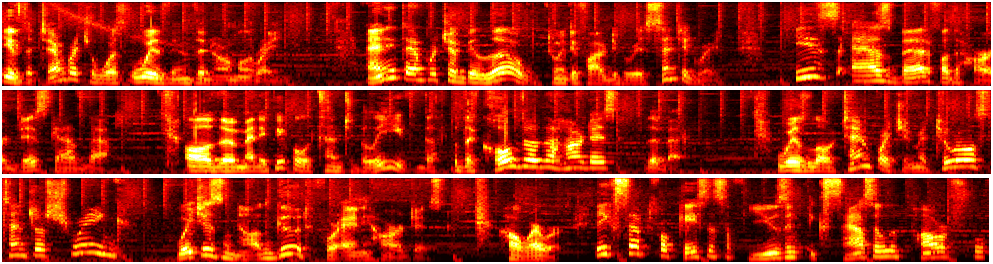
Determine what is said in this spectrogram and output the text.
if the temperature was within the normal range. Any temperature below 25 degrees centigrade is as bad for the hard disk as that, although many people tend to believe that the colder the hard disk, the better. With low temperature, materials tend to shrink, which is not good for any hard disk. However, except for cases of using excessively powerful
